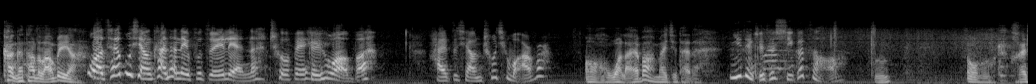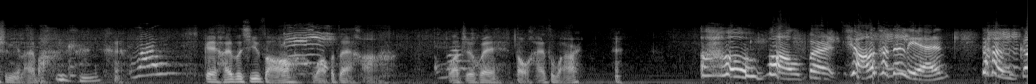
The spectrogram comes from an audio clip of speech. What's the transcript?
看看他的狼狈样。我才不想看他那副嘴脸呢，除非给我吧。孩子想出去玩玩。哦，我来吧，麦琪太太。你得给他洗个澡。嗯。哦，还是你来吧。嗯、给孩子洗澡我不在行，我只会逗孩子玩。哦，宝贝儿，瞧他的脸，蛋糕，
